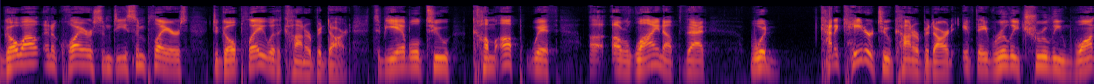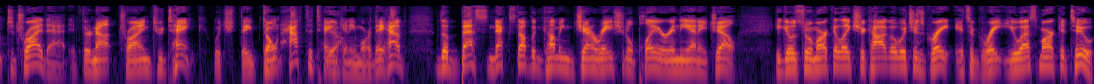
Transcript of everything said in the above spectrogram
go out and acquire some decent players to go play with a Connor Bedard, to be able to come up with a, a lineup that would kind of cater to Connor Bedard if they really truly want to try that. If they're not trying to tank, which they don't have to tank yeah. anymore. They have the best next up and coming generational player in the NHL. He goes to a market like Chicago, which is great. It's a great U.S. market too.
